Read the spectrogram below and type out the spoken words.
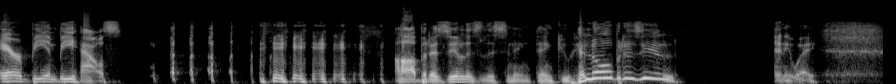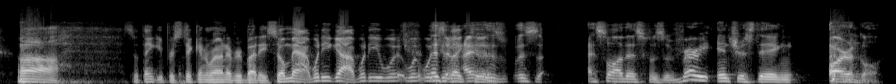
Airbnb house. ah, Brazil is listening. Thank you. Hello, Brazil. Anyway, ah, so thank you for sticking around, everybody. So, Matt, what do you got? What do you? What, what would Listen, you like I, to? this, this, I saw this was a very interesting article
